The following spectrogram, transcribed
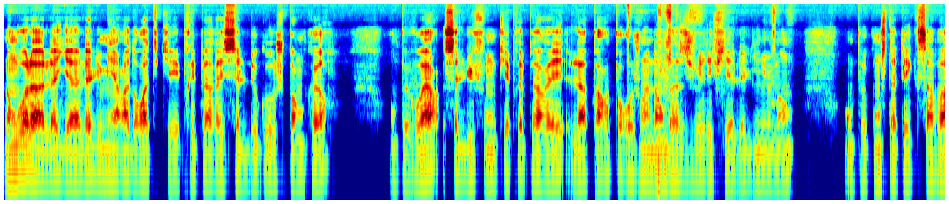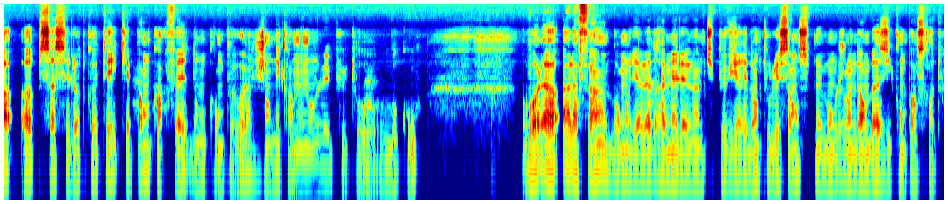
Donc voilà, là il y a la lumière à droite qui est préparée, celle de gauche pas encore. On peut voir celle du fond qui est préparée. Là par rapport au joint d'en base, je vérifie l'alignement. On peut constater que ça va. Hop, ça c'est l'autre côté qui n'est pas encore fait. Donc on peut voir que j'en ai quand même enlevé plutôt beaucoup. Voilà, à la fin, bon, il y a la Dremel, elle est un petit peu virée dans tous les sens. Mais bon, le joint d'en base, il compensera tout.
